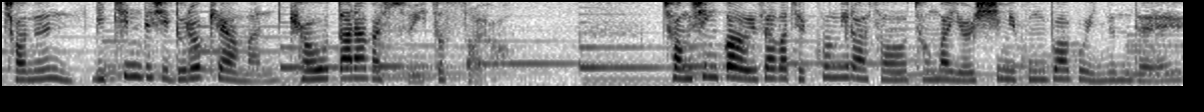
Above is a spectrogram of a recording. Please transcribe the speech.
저는 미친 듯이 노력해야만 겨우 따라갈 수 있었어요. 정신과 의사가 제 꿈이라서 정말 열심히 공부하고 있는데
